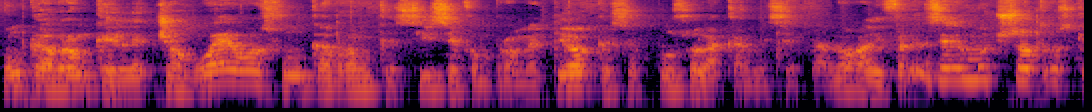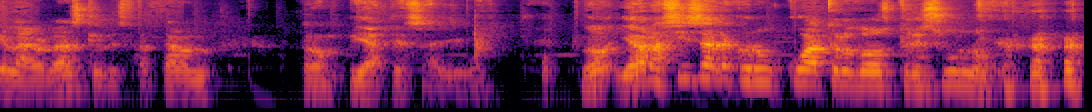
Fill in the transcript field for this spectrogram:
Fue un cabrón que le echó huevos, fue un cabrón que sí se comprometió, que se puso la camiseta, ¿no? A diferencia de muchos otros que la verdad es que les faltaban trompiates ahí, güey. ¿No? Y ahora sí sale con un 4-2-3-1, güey.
